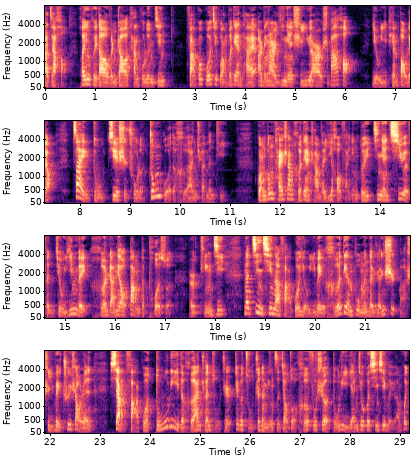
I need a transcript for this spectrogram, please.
大家好，欢迎回到文昭谈古论今。法国国际广播电台二零二一年十一月二十八号有一篇爆料，再度揭示出了中国的核安全问题。广东台山核电厂的一号反应堆今年七月份就因为核燃料棒的破损而停机。那近期呢，法国有一位核电部门的人士啊，是一位吹哨人。向法国独立的核安全组织，这个组织的名字叫做核辐射独立研究和信息委员会，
